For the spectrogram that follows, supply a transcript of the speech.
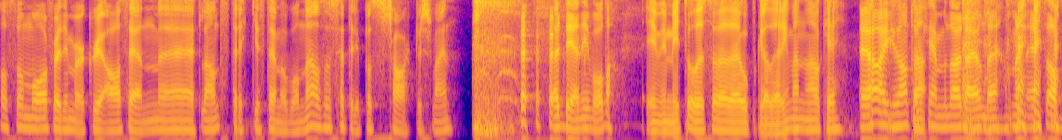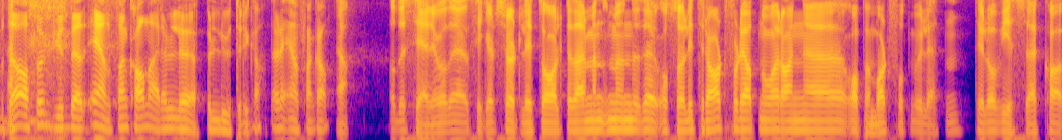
Og så må Freddie Mercury av scenen med et eller annet strekke stemmebåndet, og så setter de på Chartersvein. Det er det nivået, da. I mitt hode så er det oppgradering, men ok. Ja, ikke sant? Ok, men da er det jo det. Men S. Abde, altså, gud bedre. eneste han kan, er å løpe lutrygga. Det er det eneste han kan. Ja. Og det ser jo, det er sikkert sjøltillit og alt det der, men, men det er også litt rart, fordi at nå har han eh, åpenbart fått muligheten til å vise hva,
